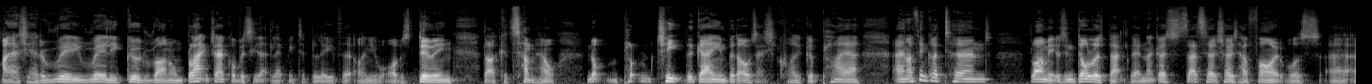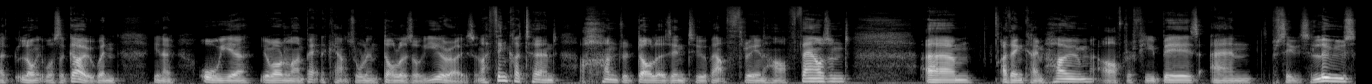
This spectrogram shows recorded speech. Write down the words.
I actually had a really, really good run on blackjack. Obviously, that led me to believe that I knew what I was doing, that I could somehow not cheat the game, but I was actually quite a good player. And I think I turned blimey, it was in dollars back then. That goes. That shows how far it was, uh, long it was ago when you know all your your online betting accounts were all in dollars or euros. And I think I turned hundred dollars into about three and a half thousand. Um, I then came home after a few beers and proceeded to lose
